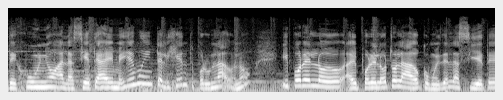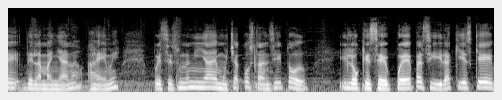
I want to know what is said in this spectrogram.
de junio a las 7 a.m. Y es muy inteligente, por un lado, ¿no? Y por el, eh, por el otro lado, como es de las 7 de la mañana a.m., pues es una niña de mucha constancia y todo. Y lo que se puede percibir aquí es que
